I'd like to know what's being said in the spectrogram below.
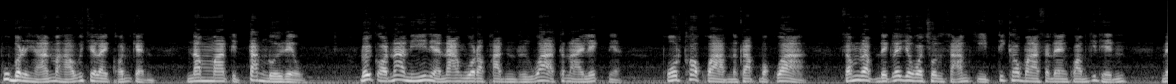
ผู้บริหารมหาวิทยาลัยขอนแก่น นำมาติดตั้งโดยเร็ว โดยก่อนหน้านี้เนี่ยนางวรพันธ์หรือว่าทนายเล็กเนี่ยโพสต์ข้อความนะครับบอกว่าสำหรับเด็กและเยาวชนสามกีบที่เข้ามาแสดงความคิดเห็นใน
